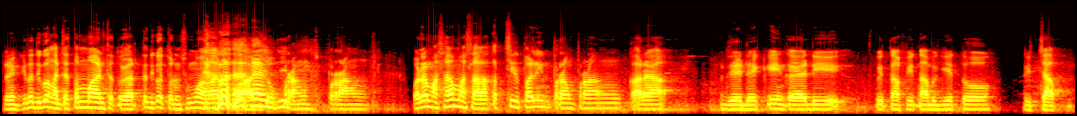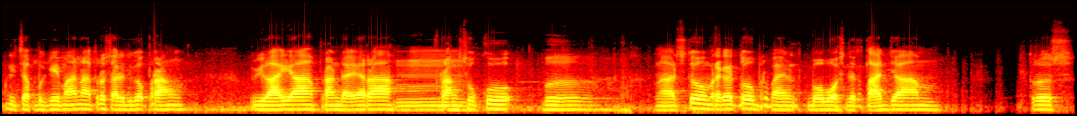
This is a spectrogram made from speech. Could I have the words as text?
dan kita juga ngajak teman satu RT juga turun semua kan. Wah, itu perang perang padahal masalah masalah kecil paling perang-perang kayak diledekin kayak di fitnah-fitnah begitu, dicap dicap bagaimana terus ada juga perang wilayah, perang daerah, Hmm. perang suku. Be- Nah, di situ mereka itu bermain bawa-bawa senjata tajam. Terus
